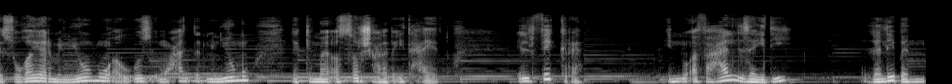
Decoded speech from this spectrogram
صغير من يومه أو جزء محدد من يومه لكن ما يأثرش على بقية حياته. الفكرة إنه أفعال زي دي غالبا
